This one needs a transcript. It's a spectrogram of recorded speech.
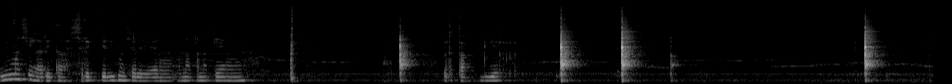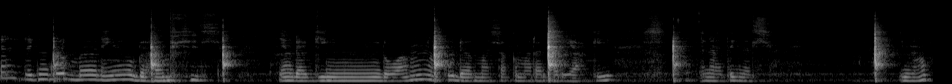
ini masih hari tasrik jadi masih ada yang anak-anak yang bertakbir. Kan daging kurban ya udah habis yang daging doang aku udah masak kemarin teriyaki. And I think that's enough.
